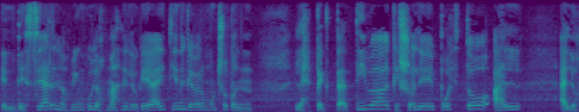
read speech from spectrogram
el desear en los vínculos más de lo que hay, tiene que ver mucho con la expectativa que yo le he puesto al a los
